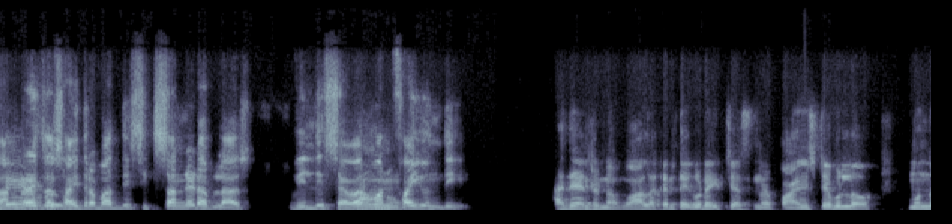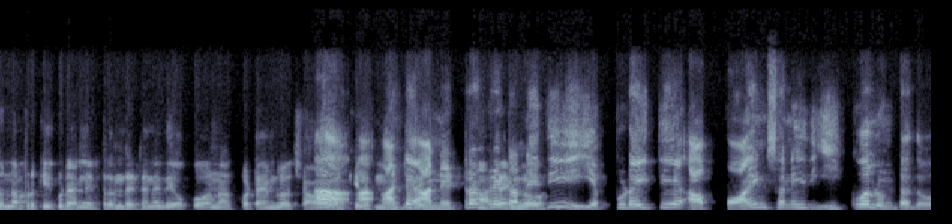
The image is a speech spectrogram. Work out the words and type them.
సన్ రైజర్స్ హైదరాబాద్ ది సిక్స్ హండ్రెడ్ అభిలాష్. వీళ్ళది సెవెన్ వన్. ఫైవ్ ఉంది. అదే అంటున్నా. వాళ్ళకంటే కూడా ఇచ్చేస్తున్నారు. పాయింట్స్ టేబుల్లో ముందున్నప్పటికీ కూడా నెట్ రన్ రేట్ అనేది ఒక్కో టైంలో చాలా అంటే ఆ నెట్ రన్ రేట్ అనేది ఎప్పుడైతే ఆ పాయింట్స్ అనేది ఈక్వల్ ఉంటుందో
